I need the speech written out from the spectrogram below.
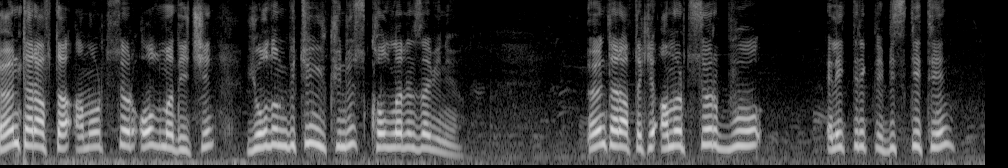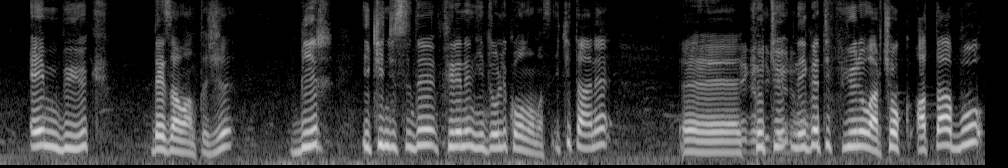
ön tarafta amortisör olmadığı için yolun bütün yükünüz kollarınıza biniyor. Ön taraftaki amortisör bu elektrikli bisikletin en büyük dezavantajı. Bir, ikincisi de frenin hidrolik olmaması. İki tane e, Negatif kötü yönü negatif yönü var. Çok hatta bu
